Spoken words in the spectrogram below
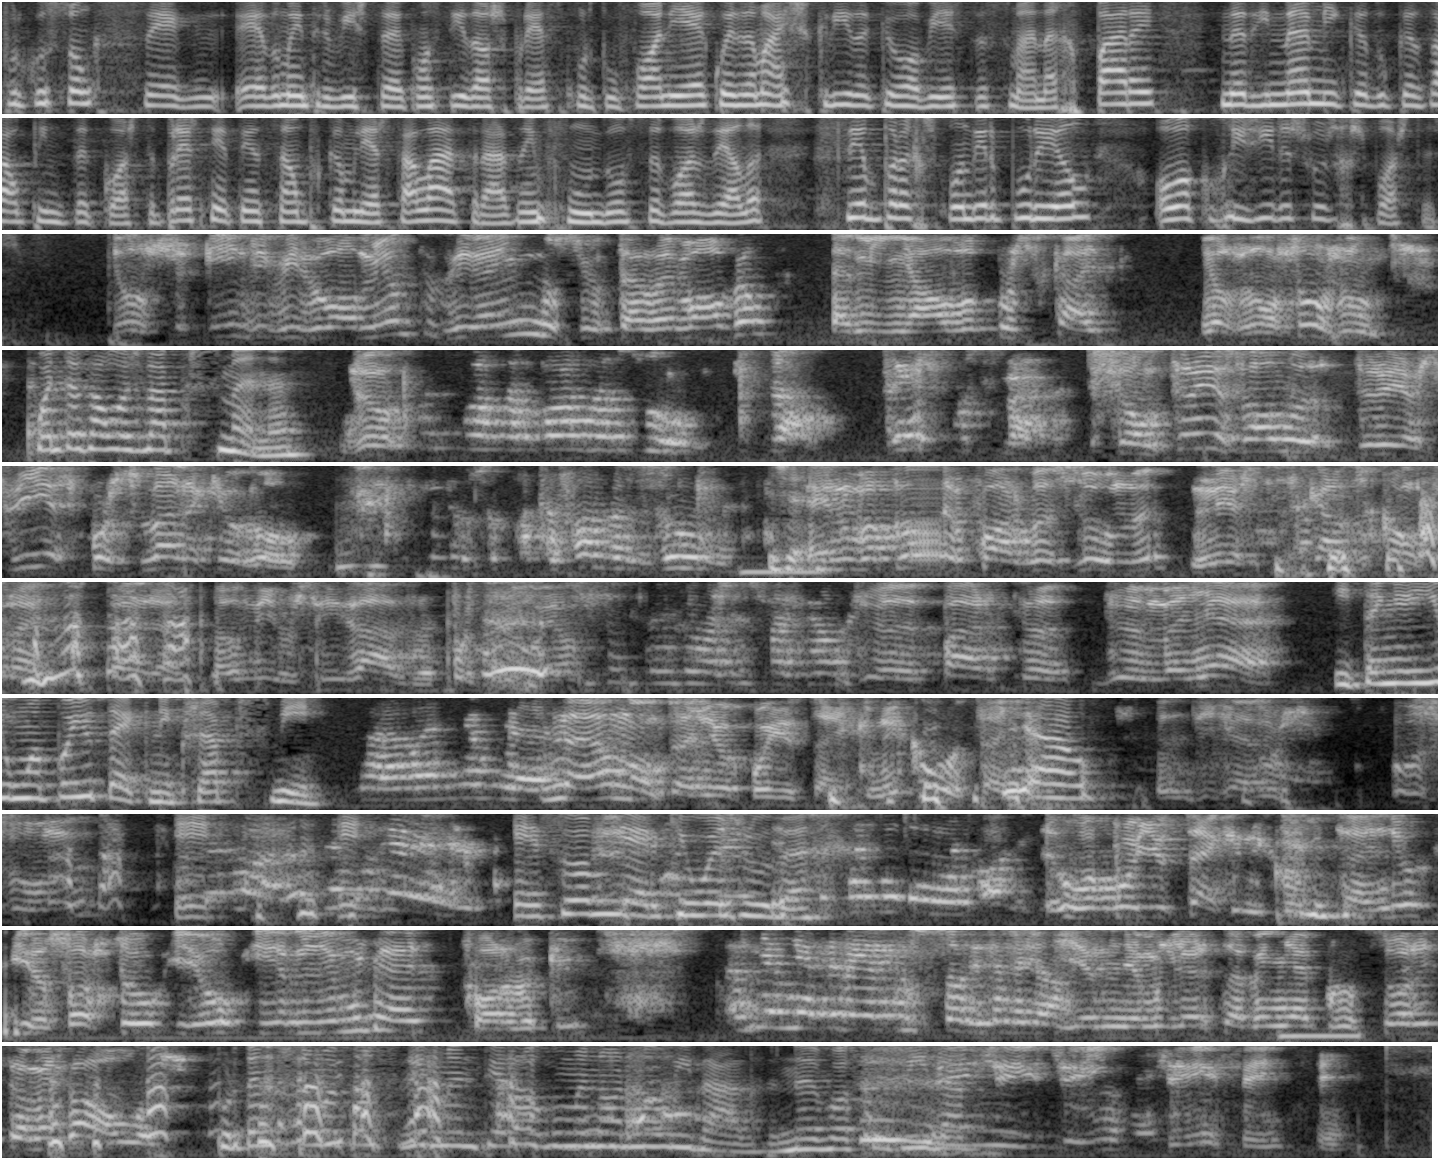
porque o som que se segue é de uma entrevista concedida ao Expresso por telefone e é a coisa mais querida que eu ouvi esta semana. Reparem na dinâmica do casal Pinto da Costa. Prestem atenção, porque a mulher está lá atrás, em fundo, ouve-se a voz dela, sempre a responder por ele ou a corrigir as suas respostas. Eles individualmente veem no seu telemóvel a minha aula por Skype. Eles não são juntos. Quantas aulas dá por semana? De... plataforma Zoom são três por semana. São três aulas, três dias por semana que eu dou. plataforma Zoom. Já- É numa plataforma Zoom, neste caso concreto para a Universidade Portuguesa, de parte de manhã E tem aí um apoio técnico, já percebi. Não, não tenho apoio técnico, tenho, Não. digamos, o Zoom. É, é a sua mulher que o ajuda. O apoio técnico que tenho, eu só estou, eu e a minha mulher, de forma que. A minha mulher também é professora e também dá. E a minha mulher também é professora e também dá aulas. Portanto, estão a conseguir manter alguma normalidade na vossa vida. Sim, sim, sim, sim, sim.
